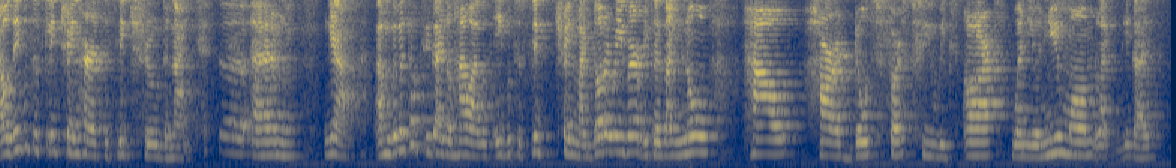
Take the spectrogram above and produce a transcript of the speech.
I was able to sleep train her to sleep through the night. So, um, yeah, I'm to talk to you guys on how I was able to sleep train my daughter River because I know how hard those first few weeks are when you're new mom. Like, you guys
